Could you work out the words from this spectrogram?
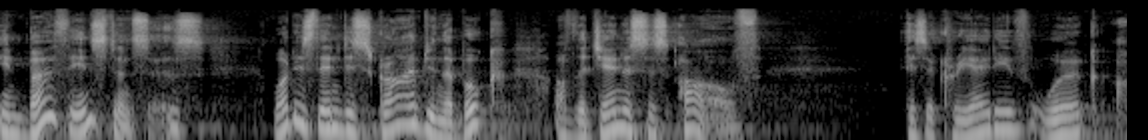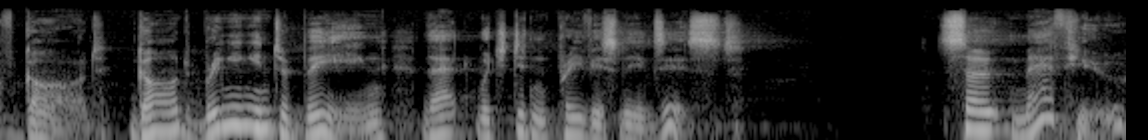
In both instances, what is then described in the book of the Genesis of is a creative work of God, God bringing into being that which didn't previously exist. So Matthew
